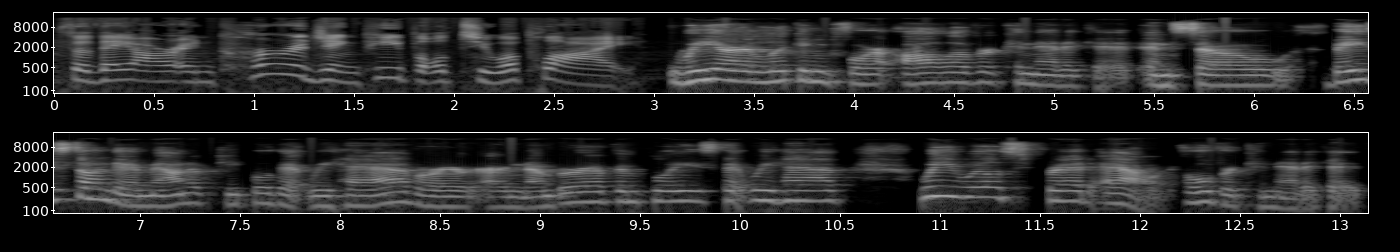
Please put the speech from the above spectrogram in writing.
So they are encouraging people to apply. We are looking for all over Connecticut. And so, based on the amount of people that we have or our number of employees that we have, we will spread out over Connecticut.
